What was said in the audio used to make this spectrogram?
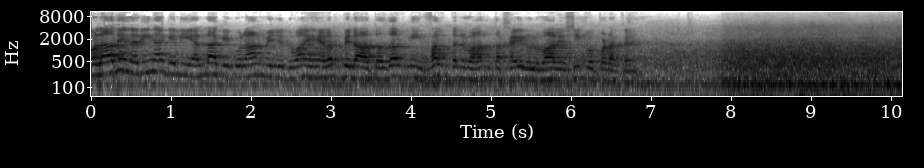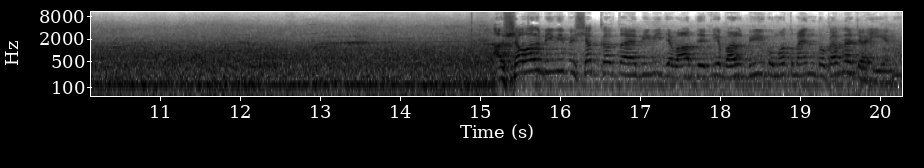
اولاد نرینہ کے لیے اللہ کے قرآن میں جو دعائیں ہیں، رب لا تذرنی فردن وانت خیر الوارثین، وہ پڑھا کریں۔ اب شوہر بیوی پہ شک کرتا ہے، بیوی جواب دیتی ہے بھر بیوی کو مطمئن تو کرنا چاہیے نا۔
